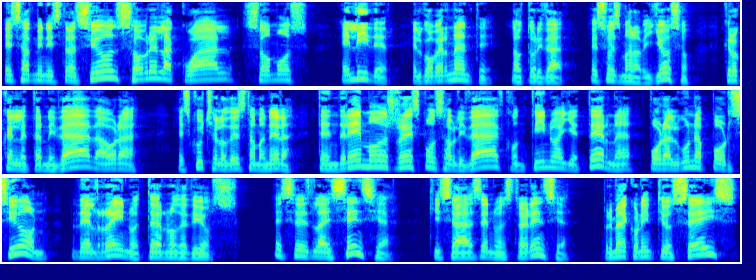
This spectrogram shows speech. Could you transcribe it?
Esa administración sobre la cual somos el líder, el gobernante, la autoridad. Eso es maravilloso. Creo que en la eternidad, ahora escúchelo de esta manera, tendremos responsabilidad continua y eterna por alguna porción del reino eterno de Dios. Esa es la esencia, quizás, de nuestra herencia. 1 Corintios 6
